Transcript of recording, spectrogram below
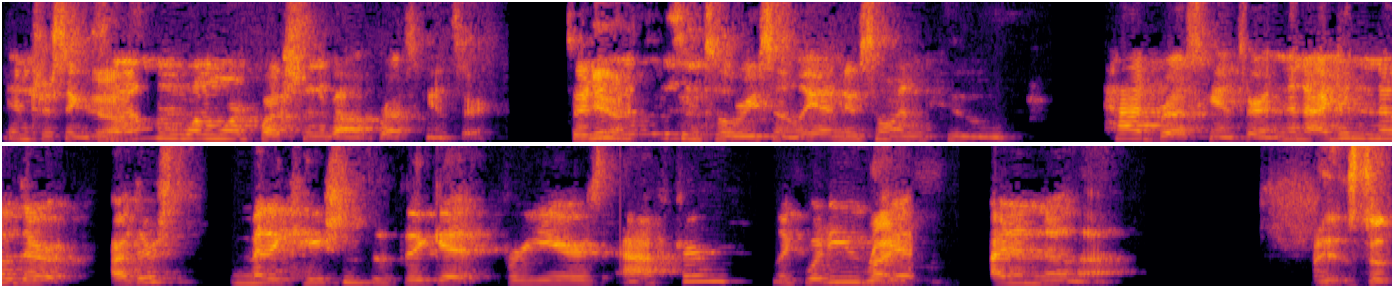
interesting. So Yeah. I have one more question about breast cancer. So I didn't Yeah. know this until recently. I knew someone who had breast cancer, and then I didn't know there are there medications that they get for years after. Like, what do you Right. get? I didn't know that. So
